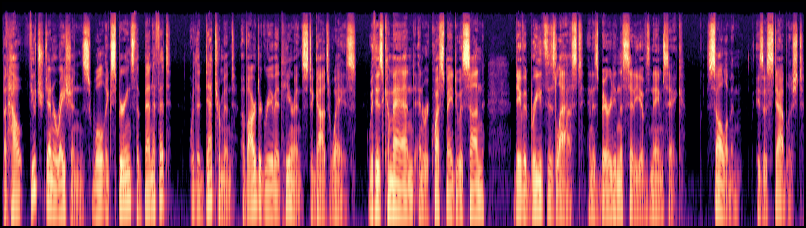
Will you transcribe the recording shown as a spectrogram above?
but how future generations will experience the benefit or the detriment of our degree of adherence to God's ways. With his command and request made to his son, David breathes his last and is buried in the city of his namesake. Solomon is established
